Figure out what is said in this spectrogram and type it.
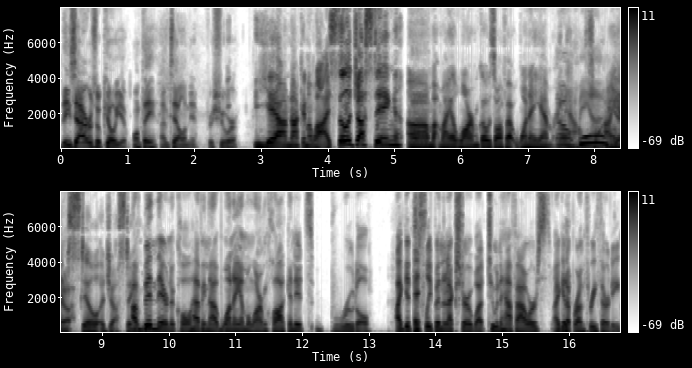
these hours will kill you, won't they? I'm telling you for sure. Yeah, I'm not gonna lie. Still adjusting. Uh, Um, my alarm goes off at 1 a.m. right Oh, now, man. so I Yeah. am still adjusting. I've been there, Nichole, having that 1 a.m. alarm clock, and it's brutal. I get to sleep in an extra what two and a half hours. I get up around 3:30.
